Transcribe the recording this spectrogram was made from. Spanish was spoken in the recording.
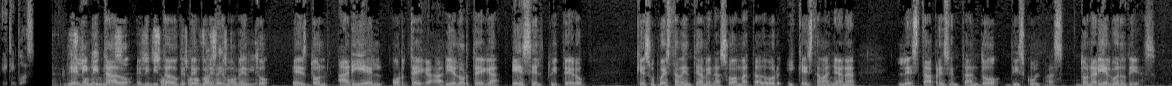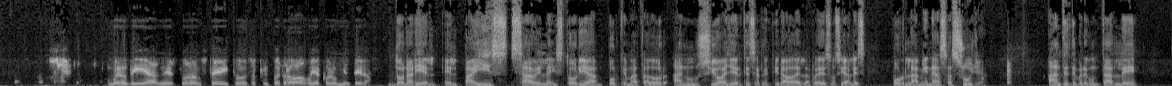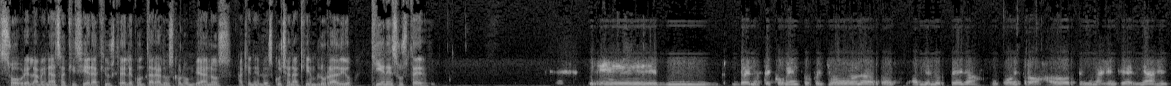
18 plus. El invitado, el invitado que tengo en este momento es don Ariel Ortega. Ariel Ortega es el tuitero que supuestamente amenazó a Matador y que esta mañana le está presentando disculpas. Don Ariel, buenos días. Buenos días, Néstor, a usted y todo su equipo de trabajo y a Colombia entera. Don Ariel, el país sabe la historia porque Matador anunció ayer que se retiraba de las redes sociales por la amenaza suya. Antes de preguntarle sobre la amenaza, quisiera que usted le contara a los colombianos, a quienes lo escuchan aquí en Blue Radio, quién es usted. Eh, bueno, te comento, pues yo la verdad es Ariel Ortega, un joven trabajador, tengo una agencia de viajes,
